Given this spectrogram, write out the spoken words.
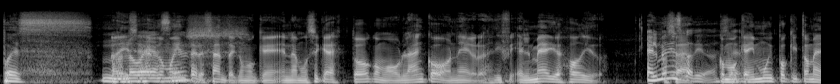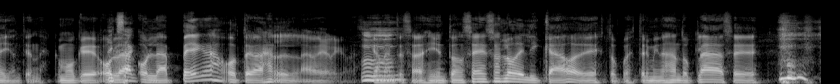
pues no, No, lo voy a algo muy hacer. interesante, como que en la música es todo como blanco o negro. Es el medio es jodido. El medio O sea, es jodido. Como sí. que hay muy poquito medio, ¿entiendes? Como que o la, o la pegas o te vas a la verga, básicamente, ¿sabes? Y entonces eso es lo delicado de esto, pues terminas dando clases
